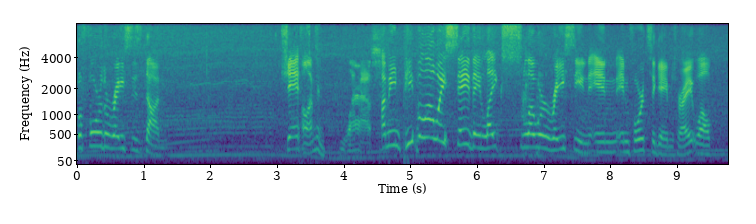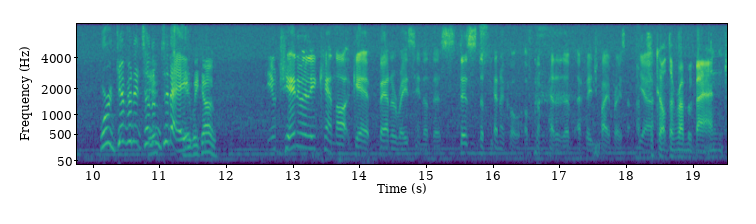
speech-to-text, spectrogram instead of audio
Before the race is done. Shift. Oh, I'm in last. I mean, people always say they like slower racing in, in Forza games, right? Well, we're giving it to them today. Here we go. You genuinely cannot get better racing than this. This is the pinnacle of competitive FH5 racing. Yeah. Forgot the rubber band.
